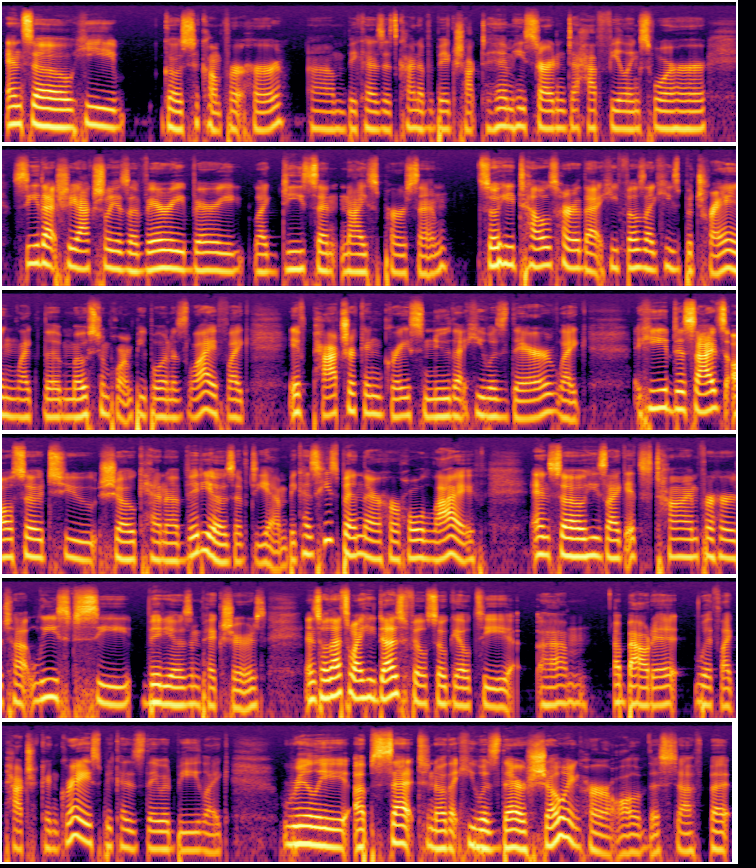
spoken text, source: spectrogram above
And so he goes to comfort her um, because it's kind of a big shock to him. He's starting to have feelings for her, see that she actually is a very, very like decent, nice person so he tells her that he feels like he's betraying like the most important people in his life like if patrick and grace knew that he was there like he decides also to show kenna videos of Diem because he's been there her whole life. And so he's like it's time for her to at least see videos and pictures. And so that's why he does feel so guilty um, about it with like patrick and grace because they would be like really upset to know that he was there showing her all of this stuff. But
